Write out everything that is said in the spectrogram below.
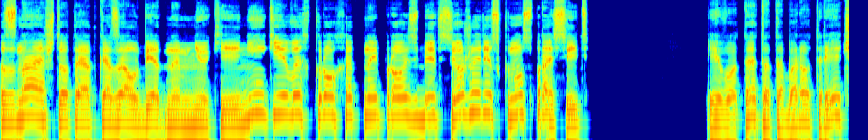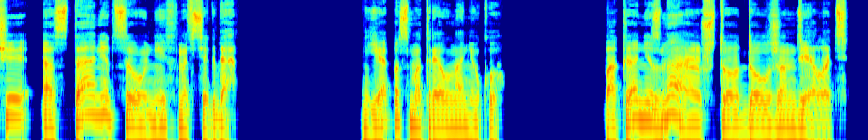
зная, что ты отказал бедным Нюки и Ники в их крохотной просьбе, все же рискну спросить». И вот этот оборот речи останется у них навсегда. Я посмотрел на Нюку. «Пока не знаю, что должен делать».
